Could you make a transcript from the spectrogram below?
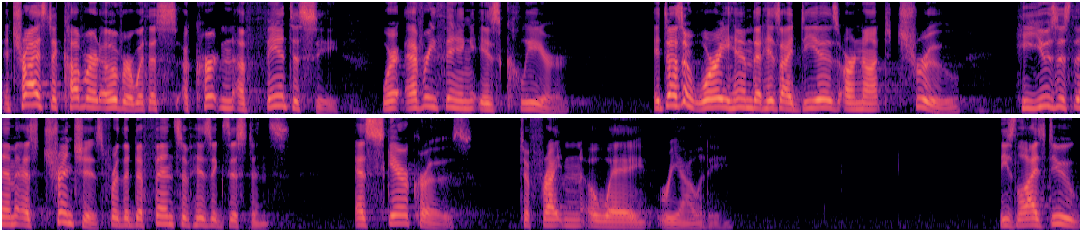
and tries to cover it over with a, a, curtain of fantasy where everything is clear. It doesn't worry him that his ideas are not true. He uses them as trenches for the defense of his existence, as scarecrows to frighten away reality. These lies do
